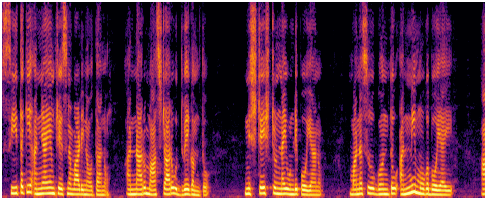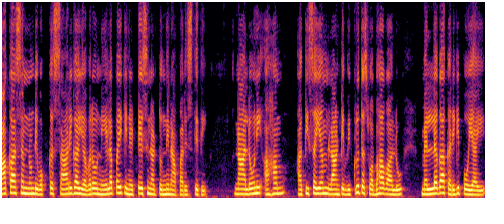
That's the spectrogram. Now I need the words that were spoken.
సీతకి అన్యాయం చేసిన వాడినవుతాను అన్నారు మాస్టారు ఉద్వేగంతో. నిశ్చేష్టున్నై ఉండిపోయాను. మనసు గొంతు అన్నీ మూగబోయాయి. ఆకాశం నుండి ఒక్కసారిగా ఎవరో నేలపైకి నెట్టేసినట్టుంది నా పరిస్థితి. నాలోని అహం అతిశయం లాంటి వికృత స్వభావాలు మెల్లగా కరిగిపోయాయి.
